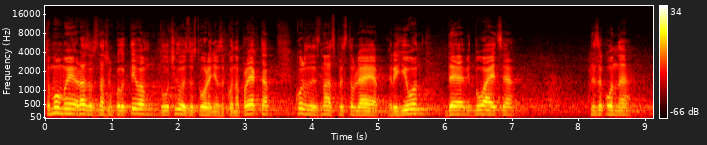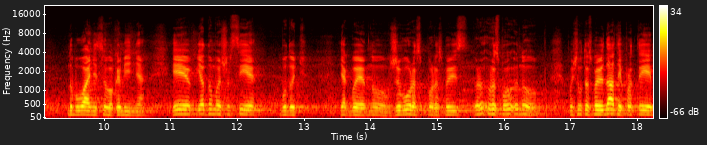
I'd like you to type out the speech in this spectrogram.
Тому ми разом з нашим колективом долучилися до створення законопроекту. Кожен з нас представляє регіон, де відбувається незаконне добування цього каміння. І я думаю, що всі будуть якби ну вживу розпо- розповіс- ну, почнуть розповідати про ті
